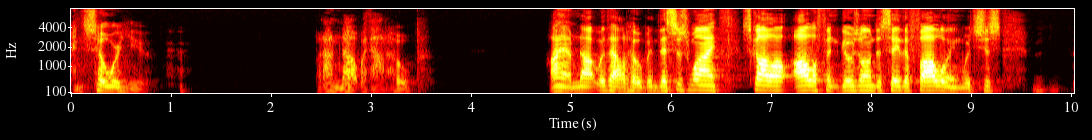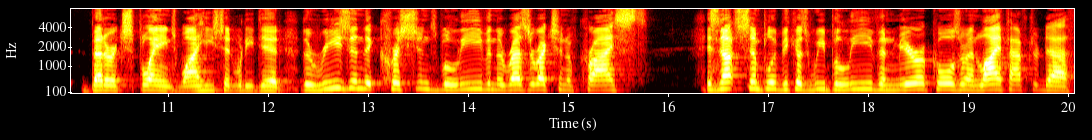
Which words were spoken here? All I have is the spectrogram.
And so are you. But I'm not without hope. I am not without hope. And this is why Scott Oliphint goes on to say the following, which just better explains why he said what he did. The reason that Christians believe in the resurrection of Christ is not simply because we believe in miracles or in life after death.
